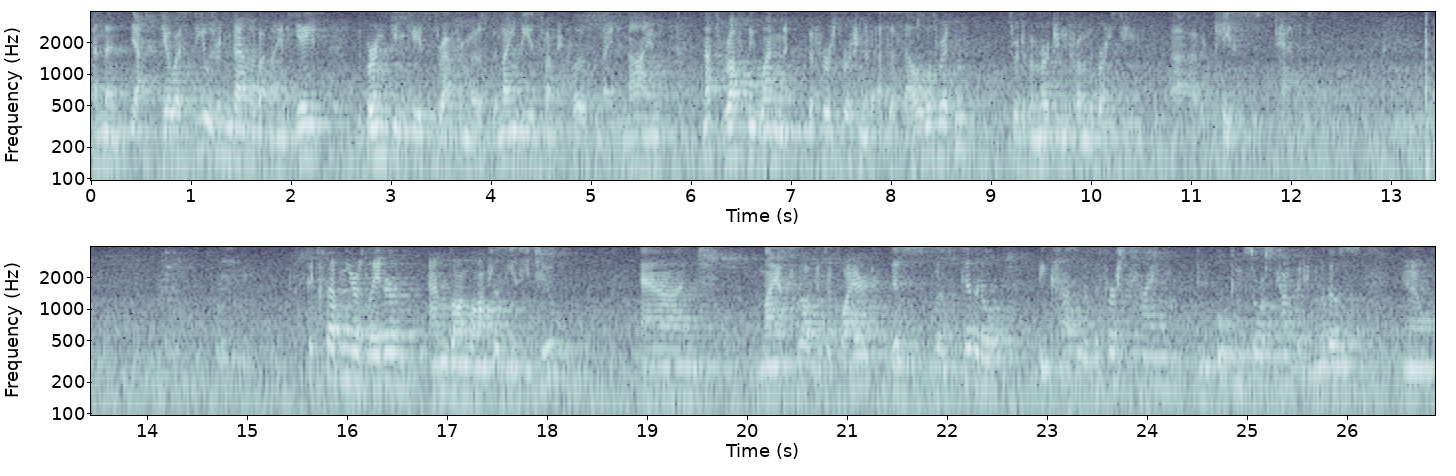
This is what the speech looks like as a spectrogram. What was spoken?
And then, yeah, the OSD was written down in about 98. The Bernstein case is around for most of the 90s, finally closed in 99. And that's roughly when the first version of SSL was written, sort of emerging from the Bernstein uh, case test. Six, seven years later, Amazon launches EC2, and MySQL gets acquired. This was pivotal because it was the first time an open source company, one of those, you know,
